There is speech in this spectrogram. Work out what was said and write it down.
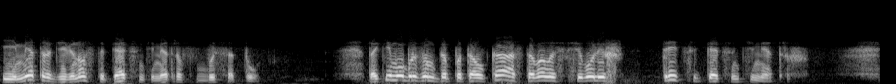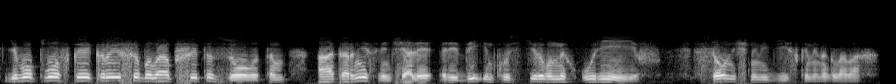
и метр девяносто пять сантиметров в высоту. Таким образом, до потолка оставалось всего лишь 35 сантиметров. Его плоская крыша была обшита золотом, а карниз венчали ряды инкрустированных уреев с солнечными дисками на головах.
